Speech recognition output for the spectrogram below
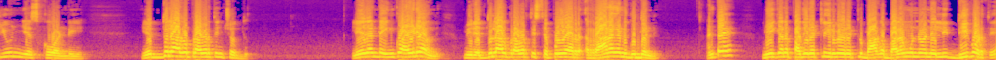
ట్యూన్ చేసుకోండి. ఎద్దులాగా ప్రవర్తించొద్దు. లేదంటే ఇంకో ఐడియా ఉంది. మీరు ఎద్దులాగా ప్రవర్తిస్తే పోయి రానగండి గుద్దండి. అంటే మీకైనా పది రెట్లు ఇరవై రెట్లు బాగా బలంగా ఉన్నవాడిని వెళ్ళి ఢీ కొడితే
